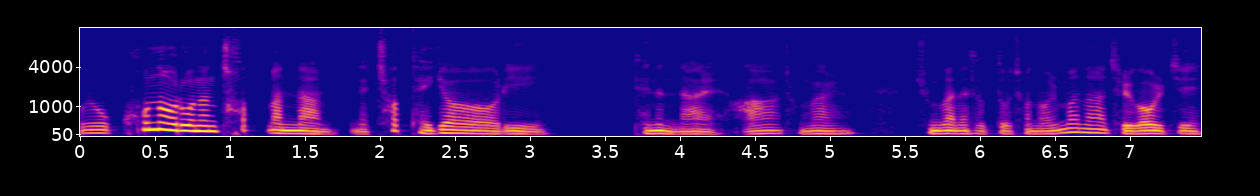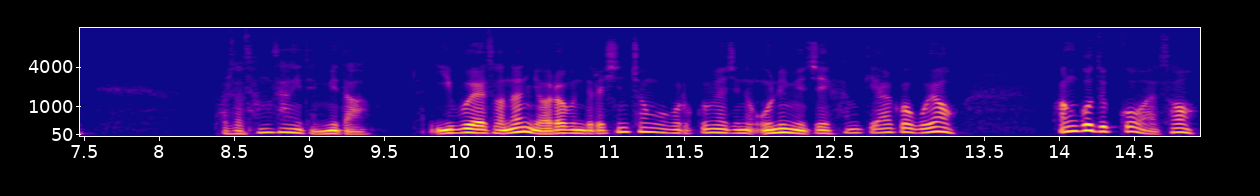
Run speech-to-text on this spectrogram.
요 코너로는 첫 만남, 네, 첫 대결이 되는 날. 아, 정말 중간에서 또전 얼마나 즐거울지 벌써 상상이 됩니다. 자, 2부에서는 여러분들의 신청곡으로 꾸며지는 Only Music 함께 할 거고요. 광고 듣고 와서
